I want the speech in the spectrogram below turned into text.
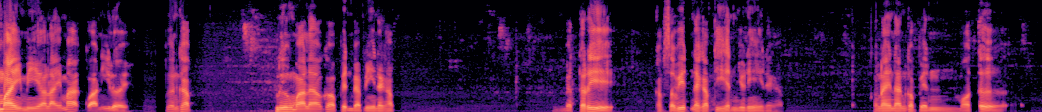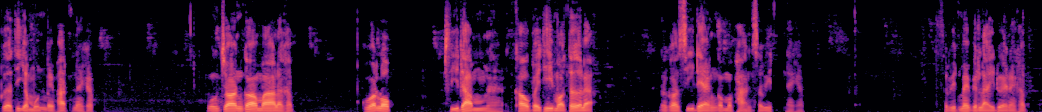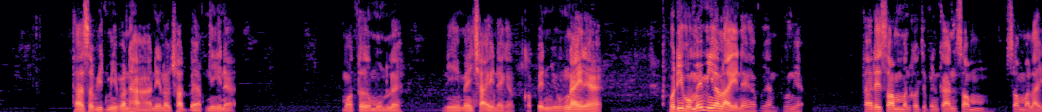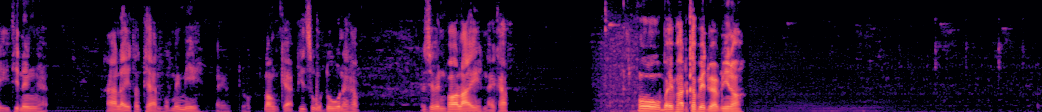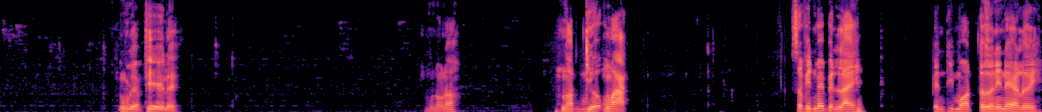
ไม่มีอะไรมากกว่านี้เลย เพื่อนครับเรื่องมาแล้วก็เป็นแบบนี้นะครับ แบตเตอรี่กับสวิตช์นะครับที่เห็นอยู่นี่นะครับ ข้างในนั้นก็เป็นมอเตอร์เพื่อที่จะหมุนใบพัดนะครับ วงจรก็มาแล้วครับขั้วลบสีดำนะเข้าไปที่มอเตอร์แล้ว แล้วก็สีแดงก็มาผ่านสวิตช์นะครับ สวิตช์ไม่เป็นไรด้วยนะครับ ถ้าสวิตช์มีปัญหาเนี่ยเราช็อตแบบนี้เนี่ย มอเตอร์หมุนเลย นี่ไม่ใช่นะครับ ก็เป็นอยู่ข้างในเนี่ยฮะพอดีผมไม่มีอะไรนะครับเพื่อนพวกเนี้ยถ้าได้ซ่อมมันก็จะเป็นการซ่อมซ่อมอะไรทีนึงฮะหาอะไรทดแทนผมไม่มีนะครับเดี๋ยวลองแกะพิสูจน์ดูนะครับว่าจะเป็นเพราะอะไรนะครับโอ้ใบพัดก็เป็นแบบนี้เนาะแบบเท่เลยหมุนออกเนาะน็อตเยอะมาก สวิตไม่เป็นไร เป็นที่มอเตอร์แน่เลย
